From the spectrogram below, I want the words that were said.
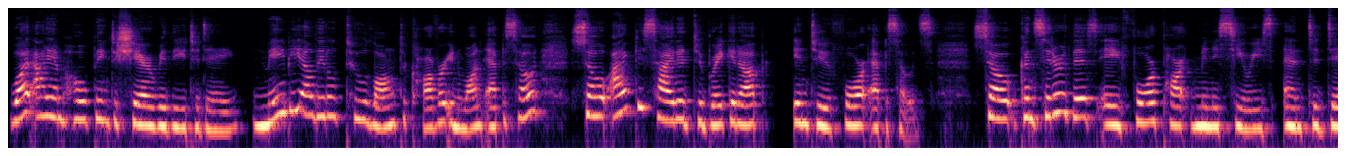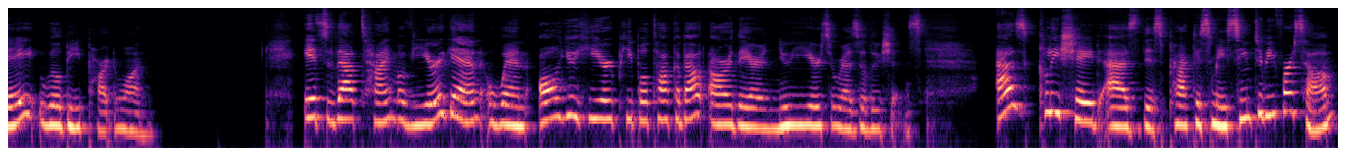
What I am hoping to share with you today may be a little too long to cover in one episode, so I've decided to break it up into four episodes. So consider this a four part mini series, and today will be part one. It's that time of year again when all you hear people talk about are their New Year's resolutions. As cliched as this practice may seem to be for some,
